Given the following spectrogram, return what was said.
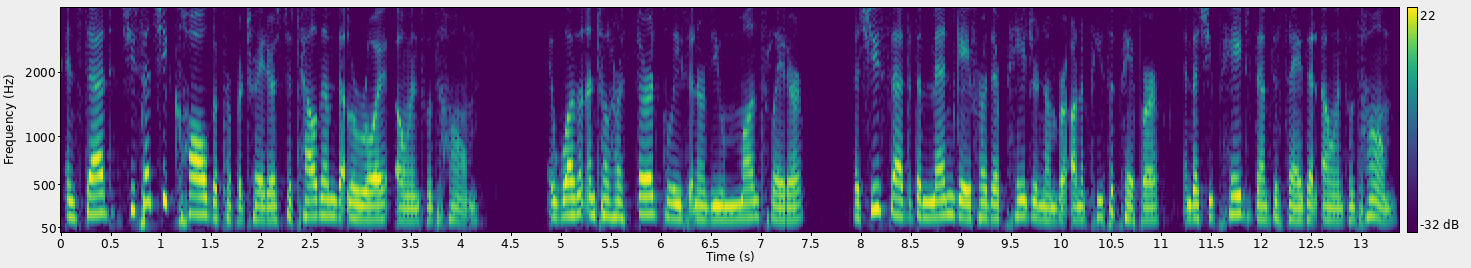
Instead, she said she called the perpetrators to tell them that Leroy Owens was home. It wasn't until her third police interview months later that she said that the men gave her their pager number on a piece of paper and that she paged them to say that Owens was home.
